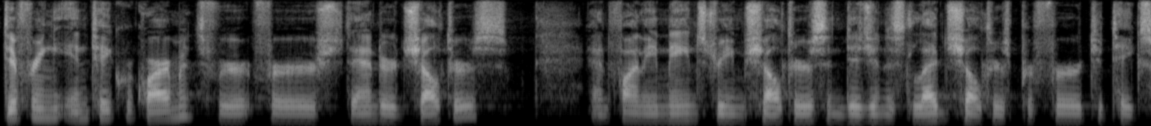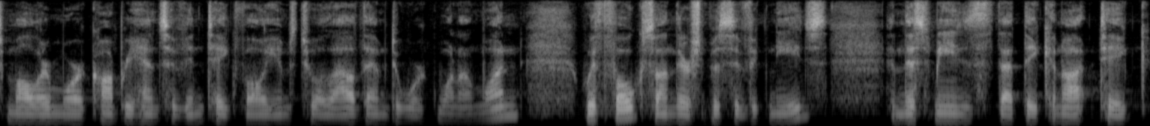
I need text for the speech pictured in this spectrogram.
Differing intake requirements for, for standard shelters and finally, mainstream shelters, Indigenous led shelters prefer to take smaller, more comprehensive intake volumes to allow them to work one on one with folks on their specific needs. And this means that they cannot take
